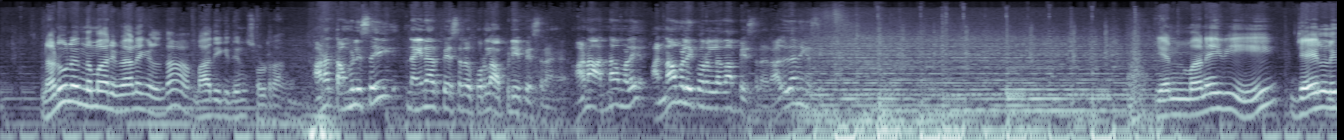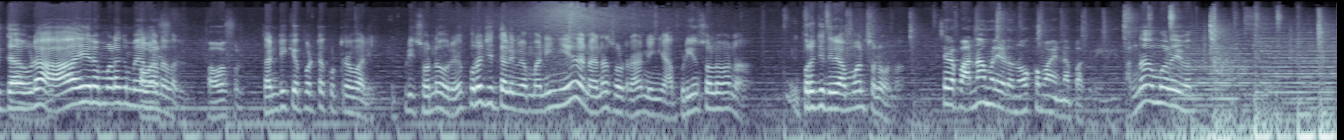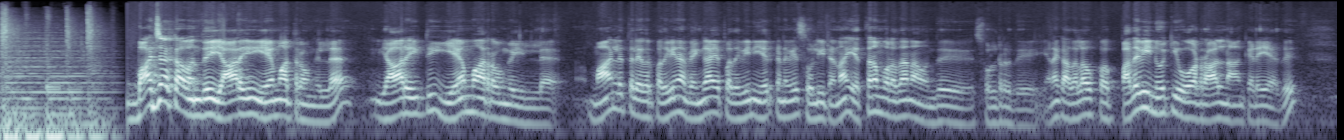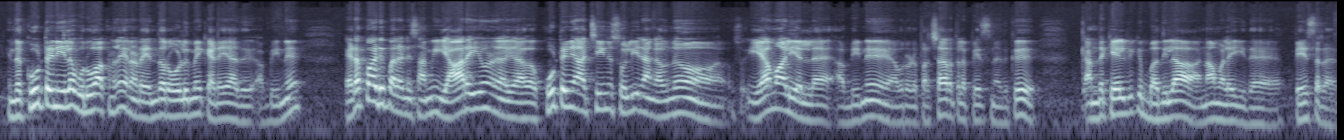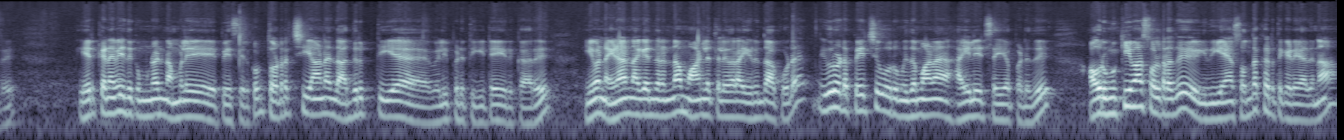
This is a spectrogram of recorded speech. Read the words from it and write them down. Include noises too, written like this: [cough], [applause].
நடுவில் இந்த மாதிரி வேலைகள் தான் பாதிக்குதுன்னு சொல்கிறாங்க ஆனா தமிழிசை நயினார் பேசுற குரலை அப்படியே பேசுறாங்க. ஆனா அண்ணாமலை அண்ணாமலை குரல்ல தான் பேசுறாரு. அதுதான் நீங்க என் மனைவி ஜெயலலிதாவோட ஆயிரம் மடங்கு மேலானவர். பவர்ஃபுல் தண்டிக்கப்பட்ட குற்றவாளி. இப்படி சொன்னவர் புரட்சி தலைவி அம்மா நீங்க நான் என்ன சொல்றேன்? நீங்க அப்படியும் சொல்ல வேணாம். புரட்சி தலைவி அம்மான்னு சொல்ல வேணாம். சரி அப்ப அண்ணாமலையோட நோக்கமா என்ன பாக்குறீங்க? அண்ணாமலை வந்து பாஜக வந்து யாரையும் ஏமாத்துறவங்க இல்ல யாரையும் ஏமாறுறவங்க இல்ல. மாநில தலைவர் பதவி நான் வெங்காய பதவின்னு ஏற்கனவே சொல்லிட்டேன்னா எத்தனை முறை தான் நான் வந்து சொல்றது? எனக்கு அதெல்லாம் பதவி நோக்கி ஓடுற ஆள் நான் கிடையாது. இந்த கூட்டணியில் உருவாக்குனது என்னோட எந்த ரோலுமே கிடையாது அப்படின்னு எடப்பாடி பழனிசாமி யாரையும் கூட்டணி ஆட்சின்னு சொல்லி நாங்கள் இன்னும் ஏமாளி அல்ல அப்படின்னு அவரோட பிரச்சாரத்தில் பேசினதுக்கு அந்த கேள்விக்கு பதிலாக அண்ணாமலை இதை பேசுகிறாரு ஏற்கனவே இதுக்கு முன்னாடி நம்மளே பேசியிருக்கோம். தொடர்ச்சியான இந்த அதிருப்தியை வெளிப்படுத்திக்கிட்டே இருக்காரு. ஈவன் நயனா நாகேந்திரன் தான் மாநில தலைவராக இருந்தால் கூட இவரோட பேச்சு ஒரு விதமான ஹைலைட் செய்யப்படுது. அவர் முக்கியமாக சொல்கிறது இது என் சொந்த கருத்து கிடையாதுன்னா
